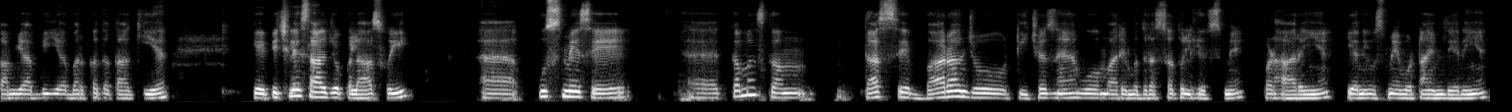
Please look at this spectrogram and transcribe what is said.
कामयाबी या बरकत अता की है कि पिछले साल जो क्लास हुई उसमें से कम अज़ कम दस से बारह जो टीचर्स हैं, वो हमारे मदरसातुल हिफ्स में पढ़ा रही हैं, यानी उसमें वो टाइम दे रही हैं।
